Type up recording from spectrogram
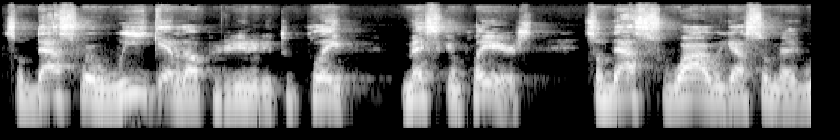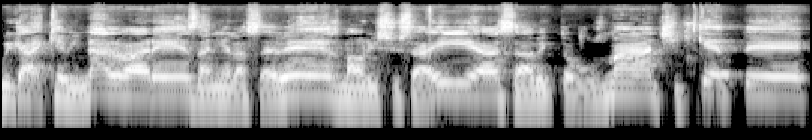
So that's where we get the opportunity to play Mexican players. So that's why we got so many. We got Kevin Alvarez, Daniel Aceves, Mauricio Isaías, uh, Victor Guzman, Chiquete.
